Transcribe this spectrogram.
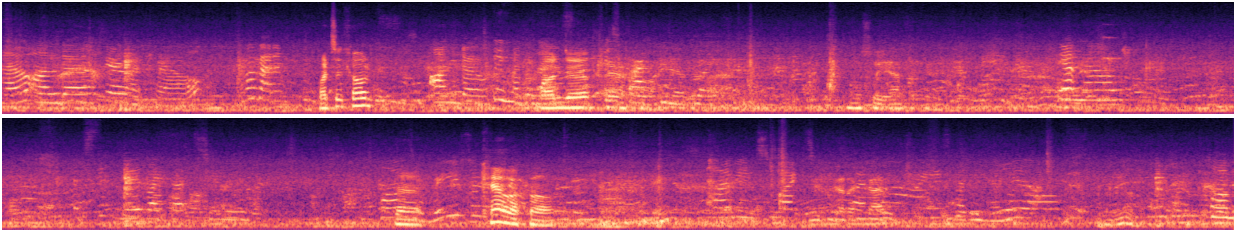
Hello, Ondo. Caracal. Come on, Madden. What's it called? Ondo. Wanda. Mostly African. Yep. It's made like that to The caracal. climbing spikes and climb up trees. hiding him. Come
